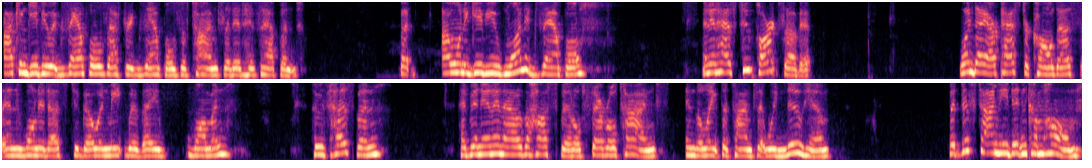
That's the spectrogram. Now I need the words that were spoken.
I can give you examples after examples of times that it has happened. But I want to give you one example, and it has two parts of it. One day, our pastor called us and wanted us to go and meet with a woman whose husband had been in and out of the hospital several times in the length of times that we knew him but this time he didn't come home.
